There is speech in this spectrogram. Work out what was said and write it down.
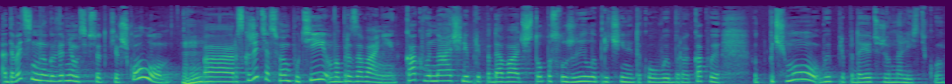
а давайте немного вернемся все-таки в школу. Угу. А, расскажите о своем пути в образовании. Как вы начали преподавать, что послужило причиной такого выбора? Как вы, вот почему вы преподаете журналистику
